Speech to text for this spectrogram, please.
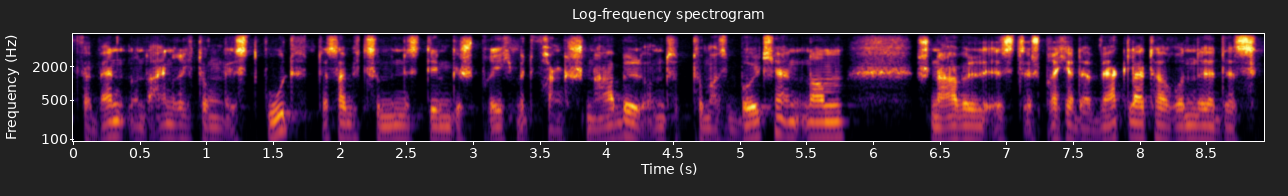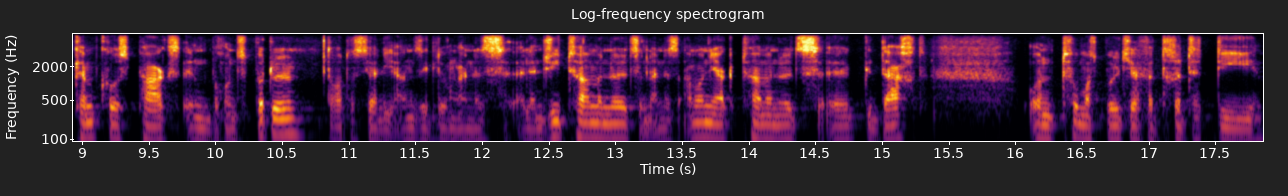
Verbänden und Einrichtungen ist gut. Das habe ich zumindest dem Gespräch mit Frank Schnabel und Thomas Bulcher entnommen. Schnabel ist Sprecher der Werkleiterrunde Runde des Chemcoast Parks in Brunsbüttel. Dort ist ja die Ansiedlung eines LNG-Terminals und eines Ammoniak-Terminals äh, gedacht. Und Thomas Bulcher vertritt die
